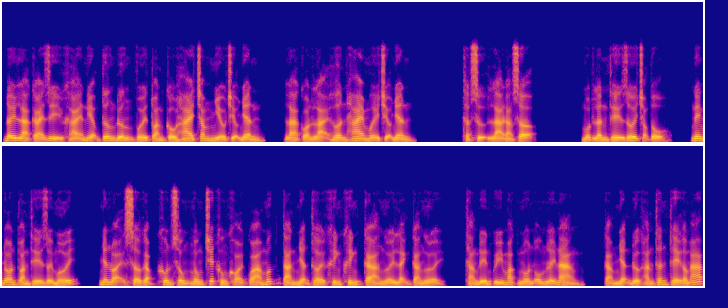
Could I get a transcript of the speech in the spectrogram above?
Đây là cái gì khái niệm tương đương với toàn cầu hai trăm nhiều triệu nhân, là còn lại hơn 20 triệu nhân. Thật sự là đáng sợ. Một lần thế giới trọng tổ, nên đón toàn thế giới mới, nhân loại sở gặp khôn sống ngống chết không khỏi quá mức tàn nhẫn thời khinh khinh cả người lạnh cả người, thẳng đến quý mặc nôn ôm lấy nàng, cảm nhận được hắn thân thể ấm áp,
